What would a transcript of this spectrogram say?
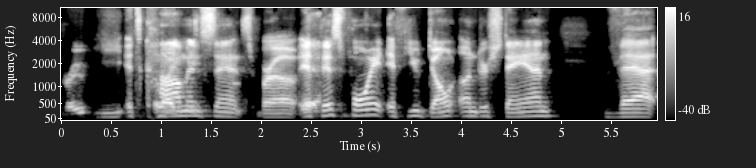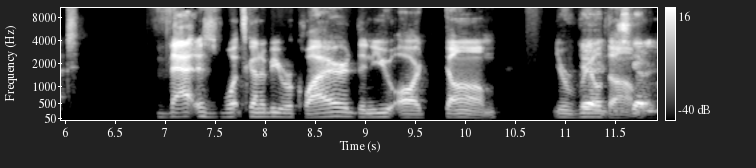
group. It's common it- sense, bro. Yeah. At this point, if you don't understand that that is what's going to be required, then you are dumb. You're real Yeah, dumb. gotta-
